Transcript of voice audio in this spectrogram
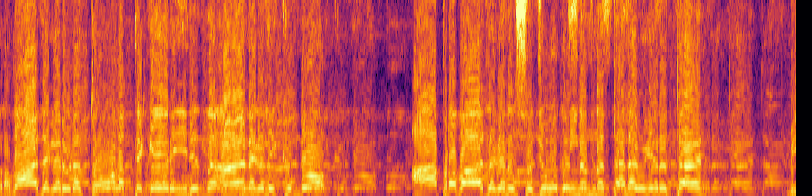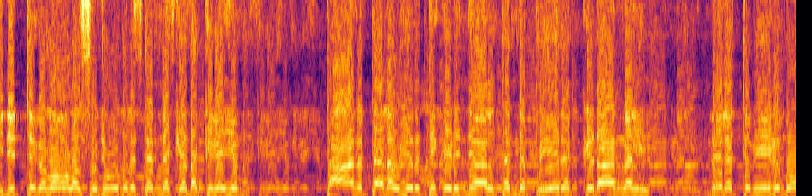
പ്രവാചകരുടെ തോളത്തെ കയറിയിരുന്ന് ആന കളിക്കുമ്പോ ആ പ്രവാചകന് സുജൂതിൽ നിന്ന് തല ഉയർത്താൻ മിനിറ്റുകളോളം സുജൂതിൽ തന്നെ കിടക്കുകയും താൻ തല ഉയർത്തി കഴിഞ്ഞാൽ തന്റെ പേരക്കിടാങ്ങൾ നിലത്ത് വീഴുമോ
